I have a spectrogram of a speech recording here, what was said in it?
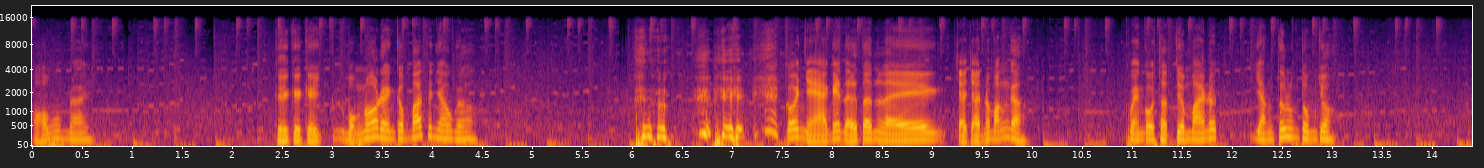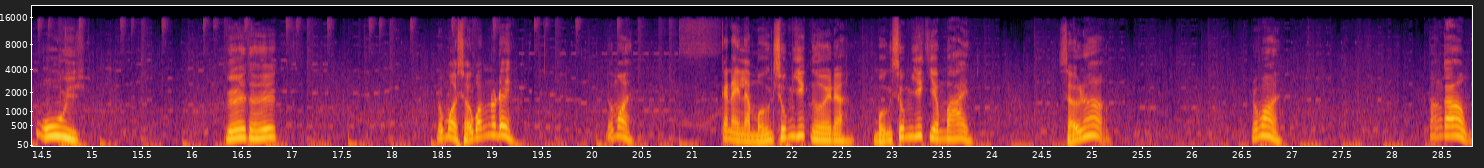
Ổn không đây? Kìa kìa kìa bọn nó đang combat với nhau kìa. Có nhà cái tự tin liền. Trời trời nó bắn kìa. Các bạn coi thịt zombie nó Dằn tứ lung tung chưa ui. Ghê thiệt. Đúng rồi xử bắn nó đi. Đúng rồi cái này là mượn súng giết người nè. Mượn súng giết zombie. Xử nó đúng rồi. Bắn không?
